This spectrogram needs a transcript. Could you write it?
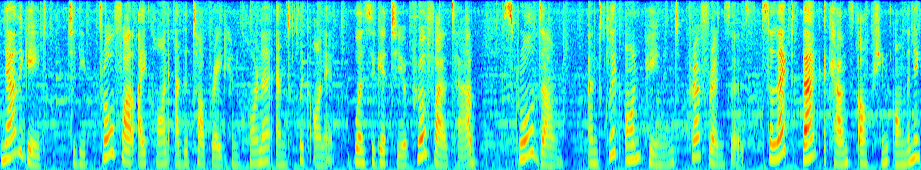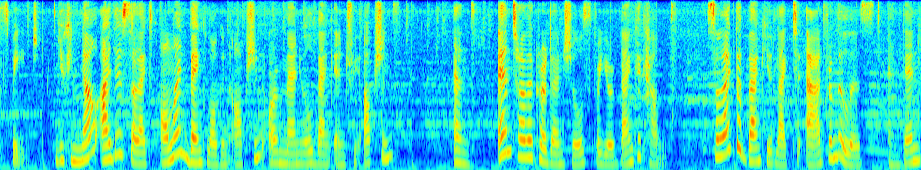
navigate to the profile icon at the top right hand corner and click on it. Once you get to your profile tab, scroll down and click on Payment Preferences. Select Bank Accounts option on the next page. You can now either select Online Bank Login option or Manual Bank Entry options and enter the credentials for your bank account. Select the bank you'd like to add from the list and then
